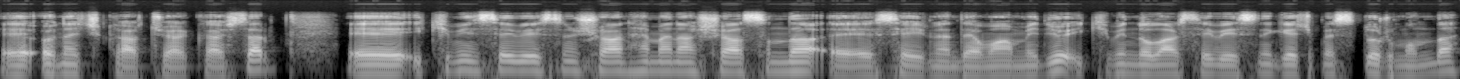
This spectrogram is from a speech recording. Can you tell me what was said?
e, öne çıkartıyor arkadaşlar. E, 2000 seviyesinin şu an hemen aşağısında e, seyrine devam ediyor. 2000 dolar seviyesini geçmesi durumunda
